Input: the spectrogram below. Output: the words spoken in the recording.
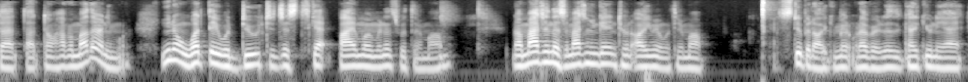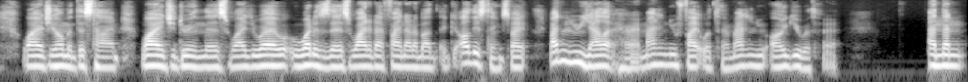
that that don't have a mother anymore. You know what they would do to just get five more minutes with their mom. Now imagine this. Imagine you get into an argument with your mom stupid argument, whatever it is. Eh? Why aren't you home at this time? Why aren't you doing this? Why, why what is this? Why did I find out about like, all these things, right? Imagine you yell at her. Imagine you fight with her. Imagine you argue with her. And then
